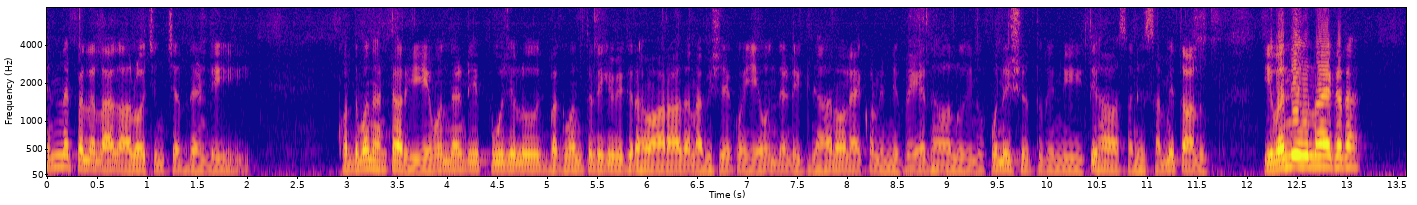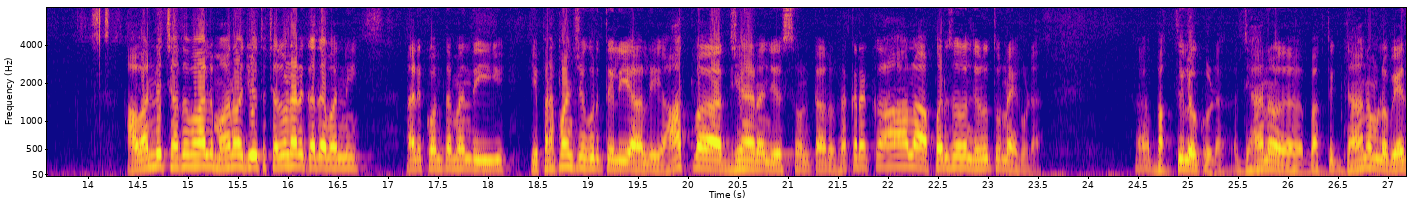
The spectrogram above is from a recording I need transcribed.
చిన్నపిల్లలాగా ఆలోచించద్దండి. కొంతమంది అంటారు ఏముందండి పూజలు భగవంతుడికి విగ్రహం ఆరాధన అభిషేకం ఏముందండి జ్ఞానం లేకుండా ఇన్ని వేదాలు ఇన్ని ఉపనిషత్తులు ఇన్ని ఇతిహాసాలు ఇన్ని సంహితాలు ఇవన్నీ ఉన్నాయి కదా. అవన్నీ చదవాలి మానవ జీవితం చదవడానికి కదా అవన్నీ. అని కొంతమంది ఈ- ఈ ప్రపంచం గురించి తెలియాలి ఆత్మ అధ్యయనం చేస్తుంటారు రకరకాల పరిశోధనలు జరుగుతున్నాయి కూడా. భక్తిలో కూడా ధ్యాన భక్తి జ్ఞానంలో వేద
